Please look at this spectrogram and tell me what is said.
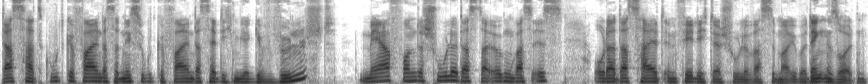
Das hat gut gefallen, das hat nicht so gut gefallen, das hätte ich mir gewünscht, mehr von der Schule, dass da irgendwas ist. Oder das halt empfehle ich der Schule, was sie mal überdenken sollten.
